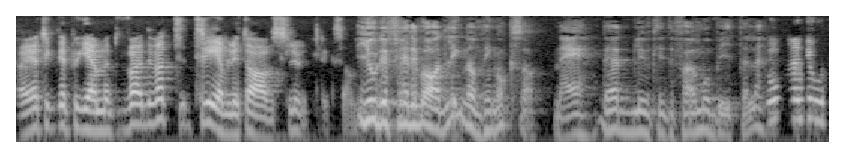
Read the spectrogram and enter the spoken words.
Jag tyckte programmet var, det var ett trevligt avslut liksom. Gjorde Fredrik Wadling någonting också? Nej, det hade blivit lite för mobilt eller? Jo, han gjorde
